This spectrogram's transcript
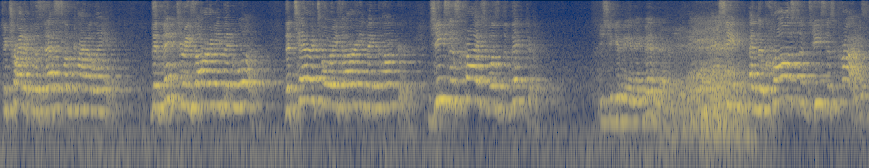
to try to possess some kind of land. The victory's already been won. The territory's already been conquered. Jesus Christ was the victor. You should give me an amen there. Amen. You see, and the cross of Jesus Christ,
